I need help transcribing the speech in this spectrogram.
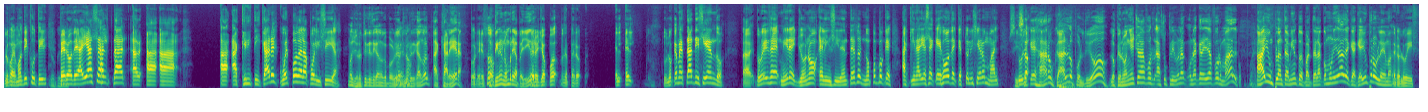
Lo podemos discutir, Lo pero de ahí a saltar a, a- a- criticar el cuerpo de la policía. No, yo no estoy criticando que por Dios, estoy Bueno. criticando al- a Calera. Por eso. No tiene nombre y apellido. Pero yo puedo, pero el, el- tú lo que me estás diciendo, ¿sabes? tú le dices, mire, yo no, el incidente eso, no pues porque aquí nadie se quejó de que esto lo hicieron mal. tú se lo- quejaron, Carlos, por Dios. Lo que no han hecho es a, suscribir una, una querella formal. Bueno, Hay un planteamiento de parte de la comunidad de que aquí hay un problema. pero Luis,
